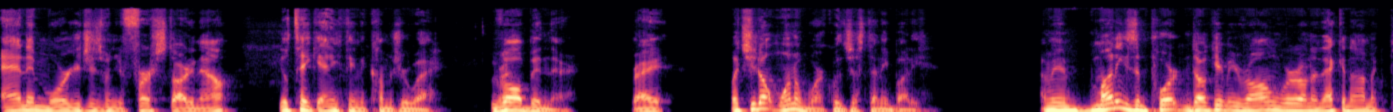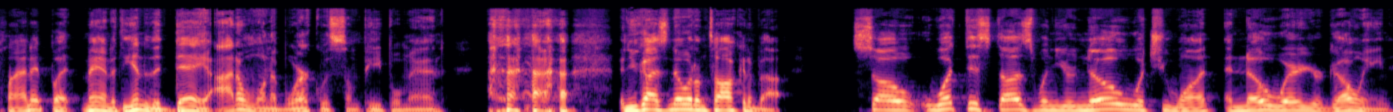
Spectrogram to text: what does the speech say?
and in mortgages, when you're first starting out, you'll take anything that comes your way. We've right. all been there. Right. But you don't want to work with just anybody. I mean, money's important. Don't get me wrong. We're on an economic planet, but man, at the end of the day, I don't want to work with some people, man. and you guys know what I'm talking about. So, what this does when you know what you want and know where you're going,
